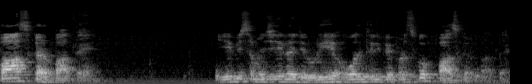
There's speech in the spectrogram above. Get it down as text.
पास कर पाते हैं। ये भी समझिएगा ज़रूरी है ऑल थ्री पेपर्स को पास कर है।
